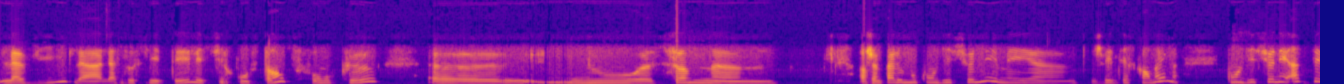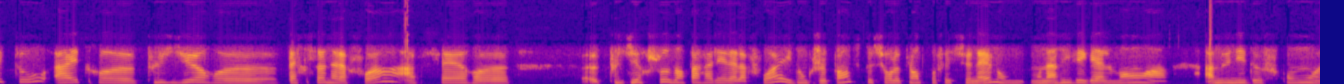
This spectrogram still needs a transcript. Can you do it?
la vie, la, la société, les circonstances font que euh, nous sommes, euh, alors j'aime pas le mot conditionné, mais euh, je vais le dire quand même, conditionnés assez tôt à être euh, plusieurs euh, personnes à la fois, à faire plusieurs choses en parallèle à la fois. Et donc je pense que sur le plan professionnel, on, on arrive également à, à mener de front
